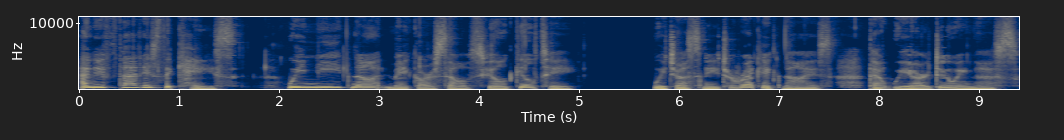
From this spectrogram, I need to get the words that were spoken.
And if that is the case, we need not make ourselves feel guilty. We just need to recognize that we are doing this.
